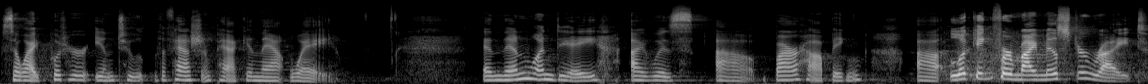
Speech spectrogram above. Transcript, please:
So I put her into the fashion pack in that way. And then one day I was uh, bar hopping, uh, looking for my Mr. Right,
